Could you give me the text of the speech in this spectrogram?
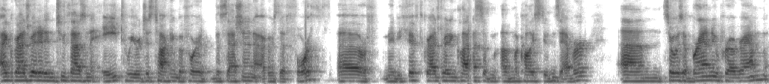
I graduated in 2008. We were just talking before the session. I was the fourth uh, or maybe fifth graduating class of, of Macaulay students ever. Um, so it was a brand new program,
